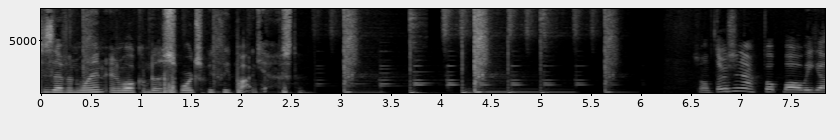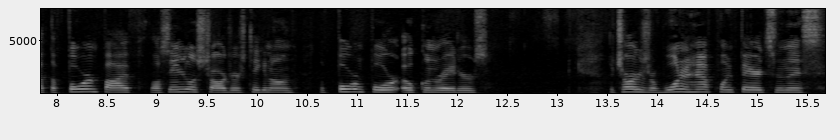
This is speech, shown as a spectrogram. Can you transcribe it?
This is Evan Wynn, and welcome to the Sports Weekly Podcast. So on Thursday Night Football, we got the four and five Los Angeles Chargers taking on the four and four Oakland Raiders. The Chargers are one and a half point favorites in this.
